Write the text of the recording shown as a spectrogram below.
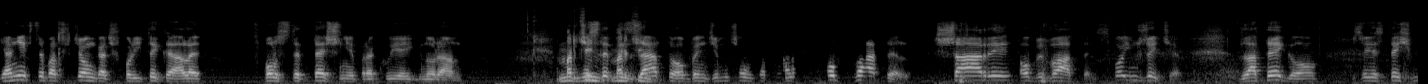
Ja nie chcę Was wciągać w politykę, ale w Polsce też nie brakuje ignorantów. I Marcin, niestety Marcin, za to będzie musiał zapłacić obywatel, szary obywatel, swoim życiem. Dlatego, że jesteśmy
